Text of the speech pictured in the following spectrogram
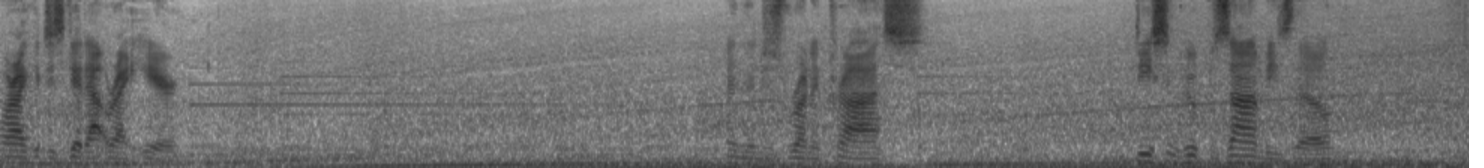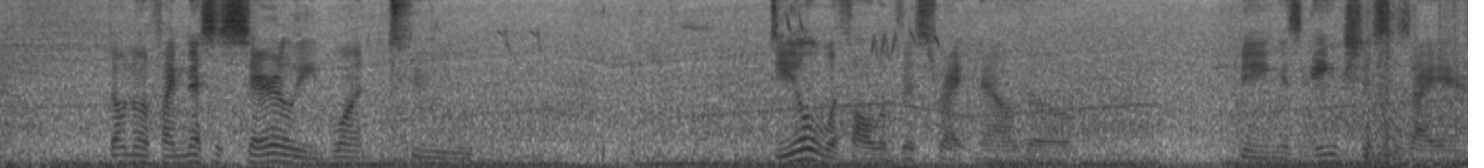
Or I could just get out right here. and then just run across. Decent group of zombies, though don't know if I necessarily want to deal with all of this right now, though, being as anxious as I am.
